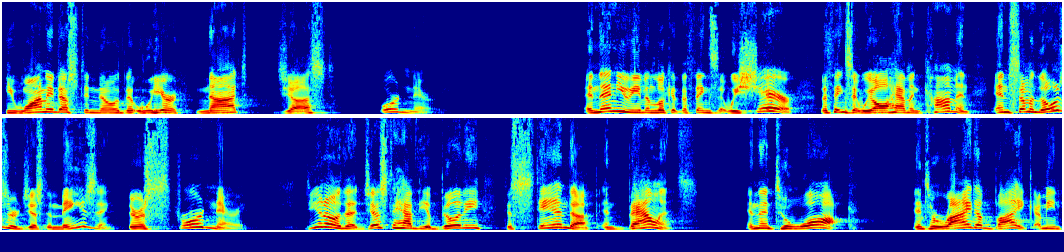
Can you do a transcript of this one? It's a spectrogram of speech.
He wanted us to know that we are not just ordinary. And then you even look at the things that we share, the things that we all have in common. And some of those are just amazing. They're extraordinary. Do you know that just to have the ability to stand up and balance and then to walk and to ride a bike, I mean,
